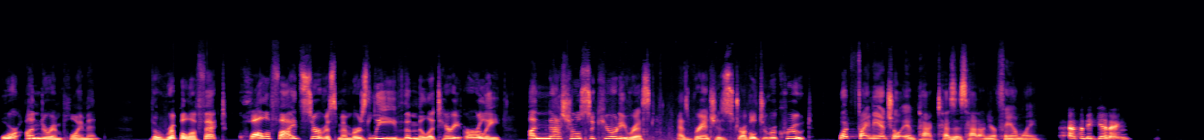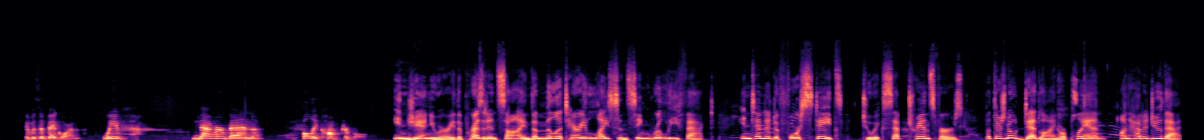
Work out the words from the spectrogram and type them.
or underemployment. The ripple effect qualified service members leave the military early, a national security risk as branches struggle to recruit. What financial impact has this had on your family? At the beginning, it was a big one. We've never been fully comfortable. In January, the president signed the Military Licensing Relief Act, intended to force states to accept transfers, but there's no deadline or plan on how to do that.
